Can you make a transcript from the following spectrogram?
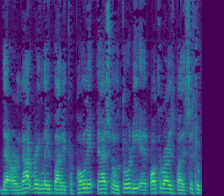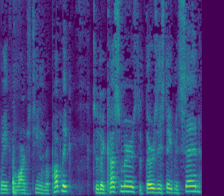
that are not regulated by the component national authority and authorized by the Central Bank of Argentina Republic. To their customers, the Thursday statement said,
